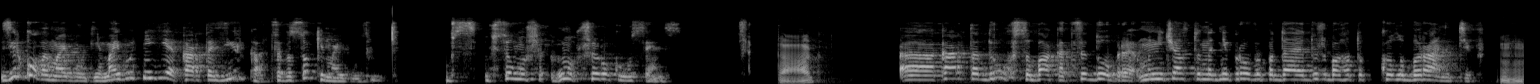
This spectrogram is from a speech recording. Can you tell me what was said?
Зіркове майбутнє. Майбутнє є. Карта зірка це високе майбутнє. В всьому ну, в широкому сенсі. Так. Е, карта друг собака це добре. Мені часто на Дніпро випадає дуже багато колаборантів. Угу.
